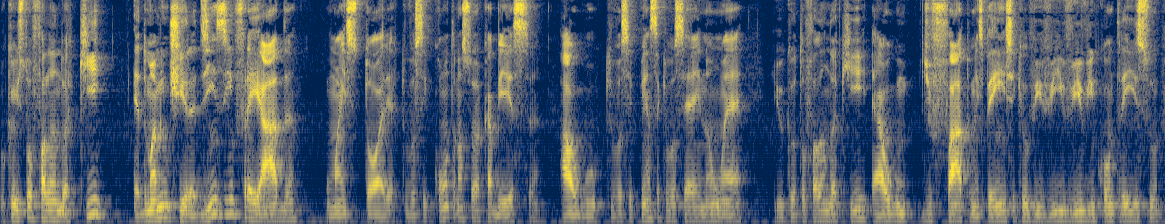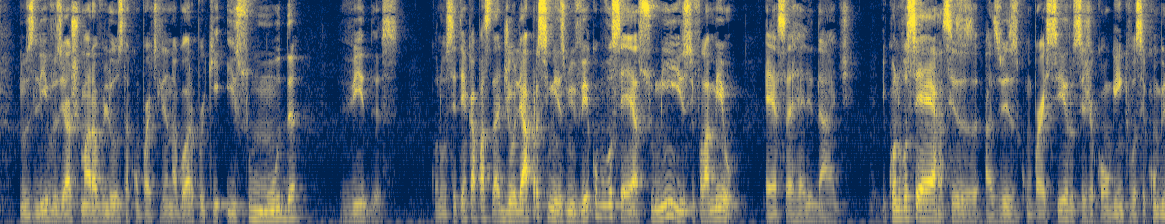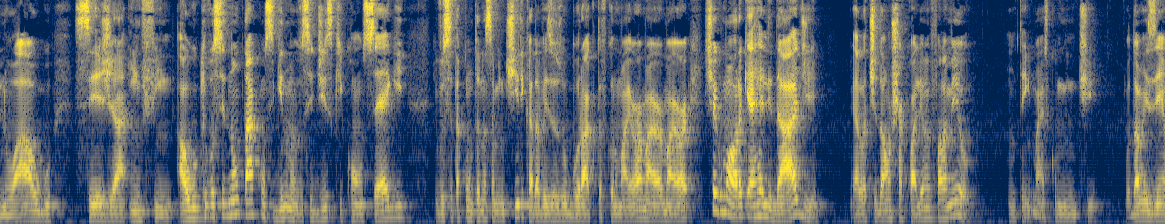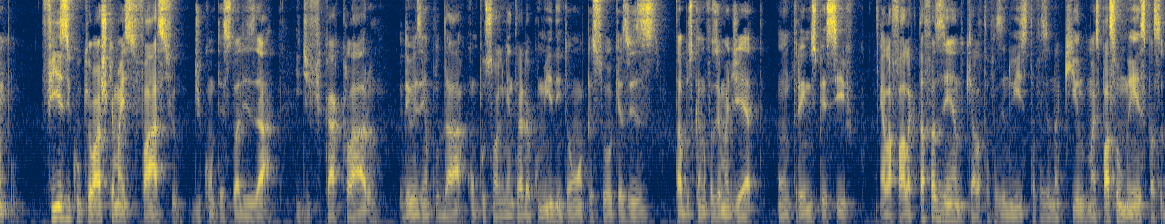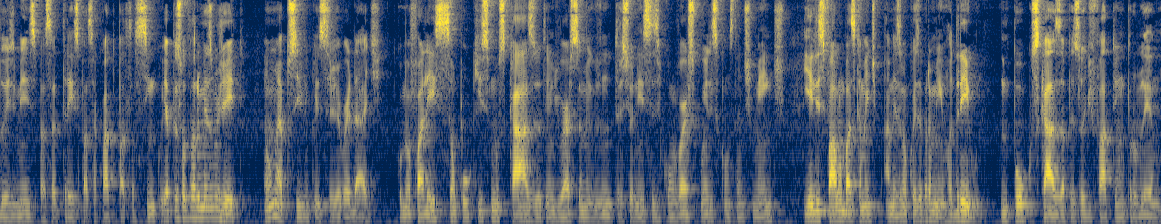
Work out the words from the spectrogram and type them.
O que eu estou falando aqui é de uma mentira desenfreada, uma história que você conta na sua cabeça, algo que você pensa que você é e não é. E o que eu estou falando aqui é algo de fato, uma experiência que eu vivi, vivo, encontrei isso nos livros e acho maravilhoso estar compartilhando agora porque isso muda vidas. Quando você tem a capacidade de olhar para si mesmo e ver como você é, assumir isso e falar: Meu, essa é a realidade. E quando você erra, seja às vezes com um parceiro, seja com alguém que você combinou algo, seja, enfim, algo que você não está conseguindo, mas você diz que consegue, e você está contando essa mentira e cada vez o buraco está ficando maior, maior, maior. Chega uma hora que a realidade, ela te dá um chacoalhão e fala: Meu, não tem mais como mentir. Vou dar um exemplo físico que eu acho que é mais fácil de contextualizar e de ficar claro. Eu dei o exemplo da compulsão alimentar da comida, então uma pessoa que às vezes está buscando fazer uma dieta ou um treino específico. Ela fala que está fazendo, que ela está fazendo isso, está fazendo aquilo, mas passa um mês, passa dois meses, passa três, passa quatro, passa cinco e a pessoa está do mesmo jeito. Então não é possível que isso seja verdade. Como eu falei, são pouquíssimos casos. Eu tenho diversos amigos nutricionistas e converso com eles constantemente. E eles falam basicamente a mesma coisa para mim. Rodrigo, em poucos casos a pessoa de fato tem um problema.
